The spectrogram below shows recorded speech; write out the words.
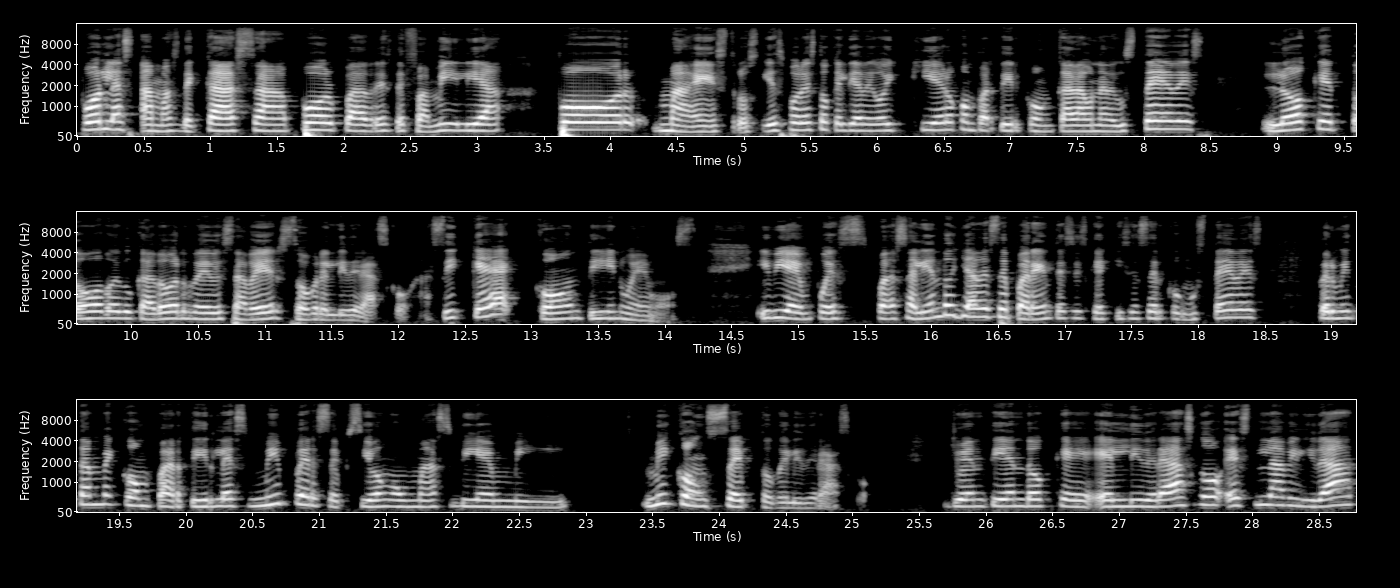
por las amas de casa, por padres de familia, por maestros. Y es por esto que el día de hoy quiero compartir con cada una de ustedes lo que todo educador debe saber sobre el liderazgo. Así que continuemos. Y bien, pues saliendo ya de ese paréntesis que quise hacer con ustedes, permítanme compartirles mi percepción o más bien mi, mi concepto de liderazgo. Yo entiendo que el liderazgo es la habilidad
